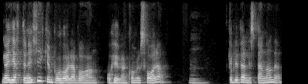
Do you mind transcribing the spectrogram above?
Jag är jättenyfiken på att höra vad han och hur han kommer att svara. Mm ska bli väldigt spännande.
